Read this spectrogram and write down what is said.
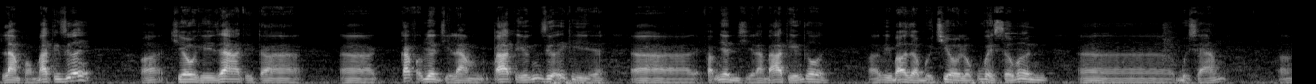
làm khoảng 3 tiếng rưỡi đó, chiều thì ra thì ta, à, các phạm nhân chỉ làm 3 tiếng rưỡi thì à, phạm nhân chỉ làm 3 tiếng thôi đó, vì bao giờ buổi chiều nó cũng về sớm hơn à, buổi sáng đó.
